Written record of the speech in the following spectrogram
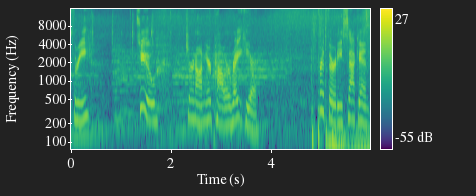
Three, two, turn on your power right here for 30 seconds.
